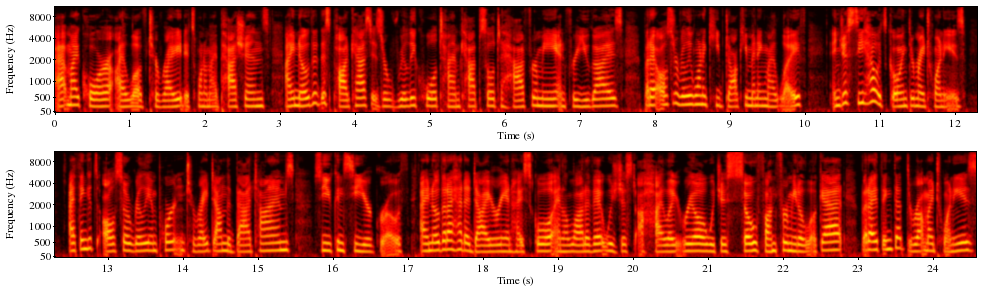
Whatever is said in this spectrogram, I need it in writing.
At my core, I love to write, it's one of my passions. I know that this podcast is a really cool time capsule to have for me and for you guys, but I also really want to keep documenting my life and just see how it's going through my 20s. I think it's also really important to write down the bad times so you can see your growth. I know that I had a diary in high school and a lot of it was just a highlight reel, which is so fun for me to look at. But I think that throughout my 20s,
